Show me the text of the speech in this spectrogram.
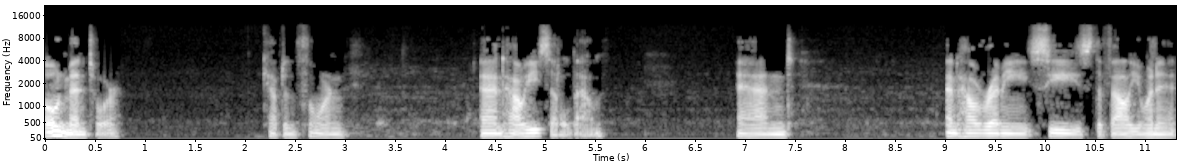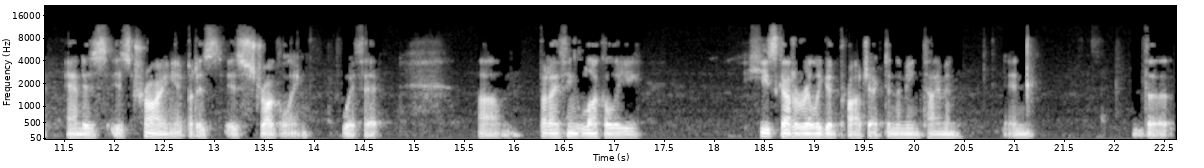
own mentor, Captain thorn and how he settled down, and and how Remy sees the value in it and is is trying it, but is is struggling with it. Um, but I think luckily, he's got a really good project in the meantime, and and the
